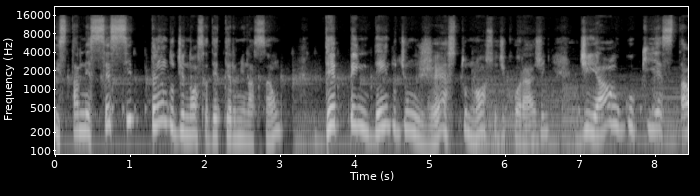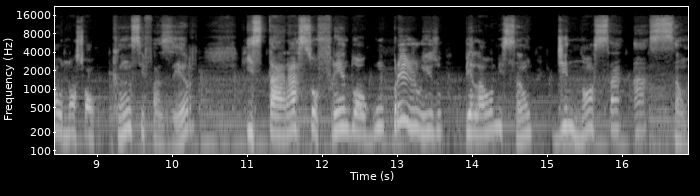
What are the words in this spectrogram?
está necessitando de nossa determinação, dependendo de um gesto nosso de coragem, de algo que está ao nosso alcance fazer, estará sofrendo algum prejuízo pela omissão de nossa ação.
